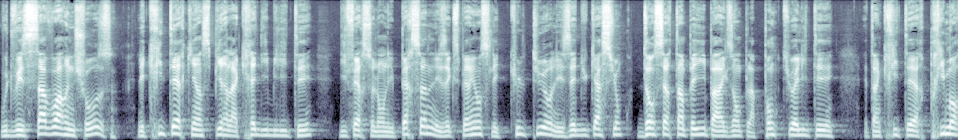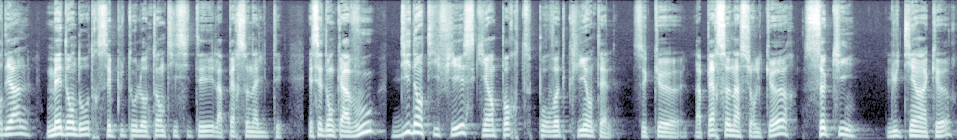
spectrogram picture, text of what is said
Vous devez savoir une chose, les critères qui inspirent la crédibilité diffèrent selon les personnes, les expériences, les cultures, les éducations. Dans certains pays, par exemple, la ponctualité est un critère primordial, mais dans d'autres, c'est plutôt l'authenticité, la personnalité. Et c'est donc à vous d'identifier ce qui importe pour votre clientèle, ce que la personne a sur le cœur, ce qui lui tient à cœur.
